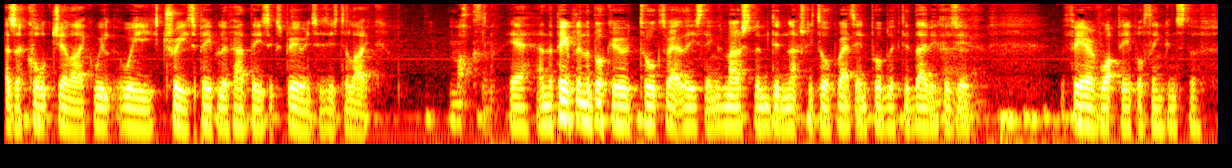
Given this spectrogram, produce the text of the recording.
as a culture like we we treat people who've had these experiences is to like Mock them yeah, and the people in the book who talked about these things, most of them didn't actually talk about it in public, did they? Because Yeah, of fear of what people think and stuff.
